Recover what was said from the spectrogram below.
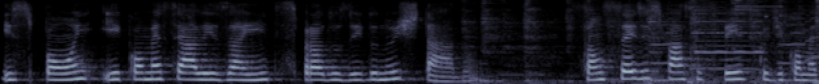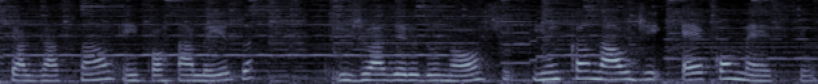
expõe e comercializa índices produzidos no Estado. São seis espaços físicos de comercialização em Fortaleza, em Juazeiro do Norte e um canal de e-comércio.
